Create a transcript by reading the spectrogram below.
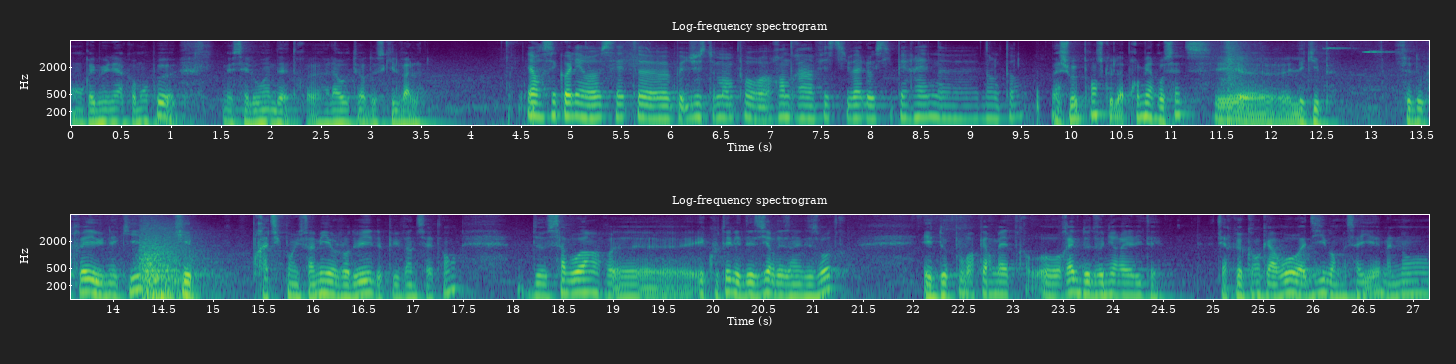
on, rémunère comme on peut, mais c'est loin d'être euh, à la hauteur de ce qu'ils valent. alors, c'est quoi les recettes euh, justement pour rendre un festival aussi pérenne dans le temps? Bah, Je pense que la première recette, c'est l'équipe. C'est de créer une équipe qui est pratiquement une famille aujourd'hui depuis 27 ans, de savoir écouter les désirs des uns et des autres et de pouvoir permettre aux rêves de devenir réalité. C'est-à-dire que quand Caro a dit, bon, ben, ça y est, maintenant,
